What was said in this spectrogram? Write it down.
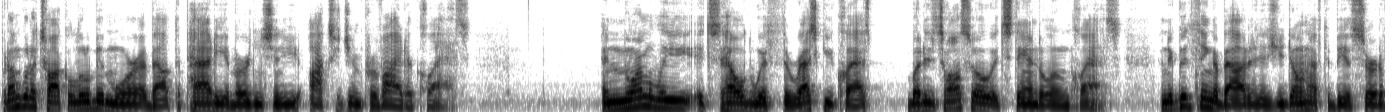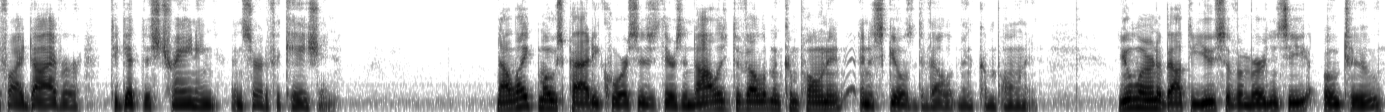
But I'm going to talk a little bit more about the PADI Emergency Oxygen Provider class. And normally it's held with the rescue class, but it's also its standalone class. And the good thing about it is you don't have to be a certified diver to get this training and certification. Now, like most PADI courses, there's a knowledge development component and a skills development component. You'll learn about the use of emergency O2.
